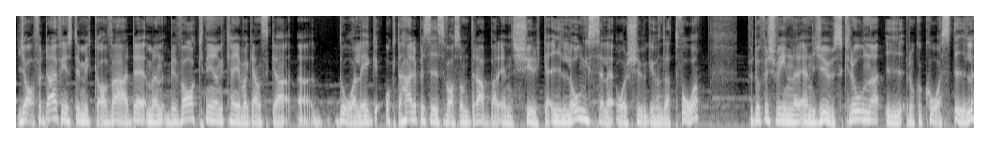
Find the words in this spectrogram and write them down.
Ja, för där finns det mycket av värde men bevakningen kan ju vara ganska eh, dålig och det här är precis vad som drabbar en kyrka i Långsele år 2002. För då försvinner en ljuskrona i rokokostil.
